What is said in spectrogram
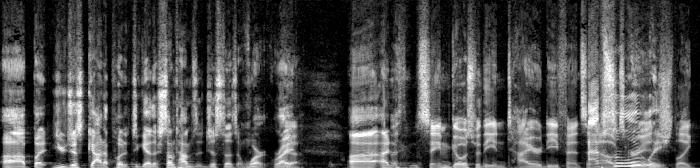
Uh, but you just got to put it together. Sometimes it just doesn't work, right? Yeah. Uh, I, Same goes for the entire defense and Absolutely. Alex Grinch. Like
